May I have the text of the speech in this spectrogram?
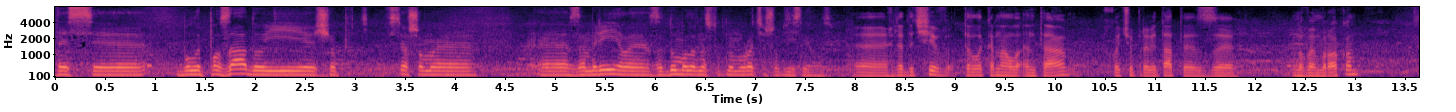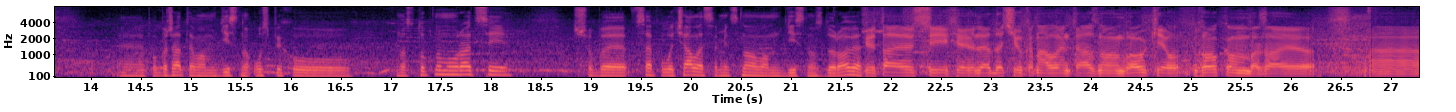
десь е, були позаду, і щоб все, що ми е, замріяли, задумали в наступному році, щоб здійснилося. Е, Глядачів телеканалу НТА хочу привітати з Новим роком. Е, Побажати вам дійсно успіху в наступному році, щоб все получалося, міцного вам дійсно здоров'я. Вітаю всіх глядачів каналу НТА з Новим роком. Бажаю е,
